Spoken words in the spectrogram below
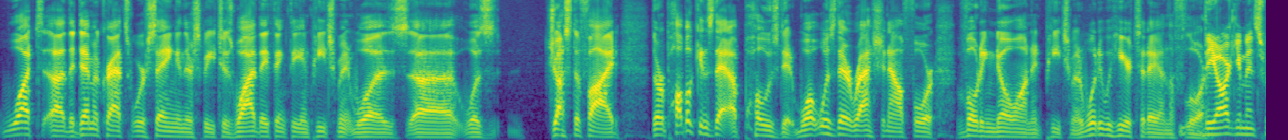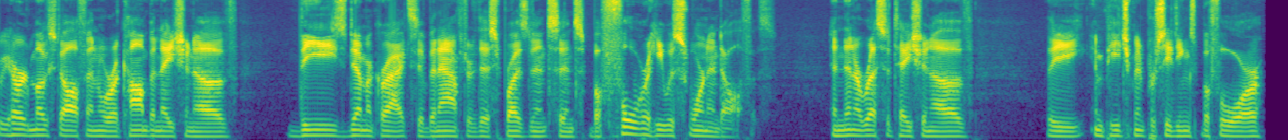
what uh, the Democrats were saying in their speeches, why they think the impeachment was uh, was justified. The Republicans that opposed it, what was their rationale for voting no on impeachment? What do we hear today on the floor? The arguments we heard most often were a combination of these Democrats have been after this president since before he was sworn into office. And then a recitation of the impeachment proceedings before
